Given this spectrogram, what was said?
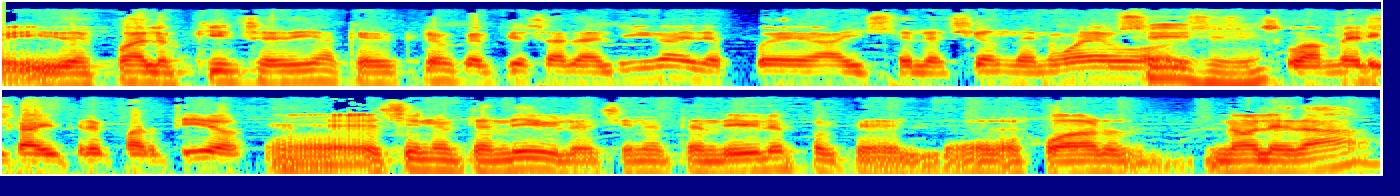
y después a los 15 días que creo que empieza la liga y después hay selección de nuevo, Sí, sí, sí. en Sudamérica hay tres partidos, Eh, es inentendible, es inentendible porque el, el jugador no le da,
